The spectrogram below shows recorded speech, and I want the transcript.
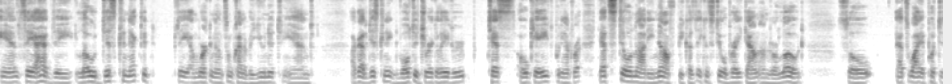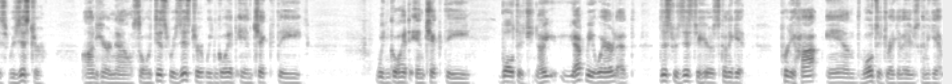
and say I had the load disconnected, say I'm working on some kind of a unit and I got to disconnect the voltage regulator tests okay, putting on that's still not enough because it can still break down under a load. So that's why I put this resistor on here now. So with this resistor, we can go ahead and check the we can go ahead and check the voltage. Now you, have to be aware that this resistor here is going to get pretty hot and the voltage regulator is going to get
